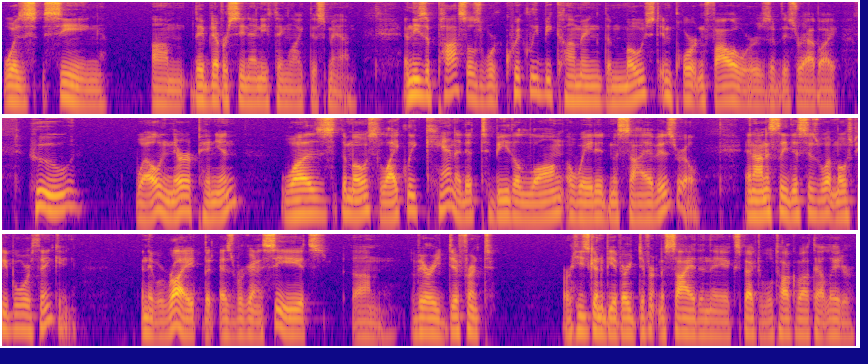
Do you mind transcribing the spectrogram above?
was seeing, um, they've never seen anything like this man. And these apostles were quickly becoming the most important followers of this rabbi, who, well, in their opinion, was the most likely candidate to be the long awaited Messiah of Israel. And honestly, this is what most people were thinking. And they were right, but as we're going to see, it's um, very different, or he's going to be a very different Messiah than they expected. We'll talk about that later.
